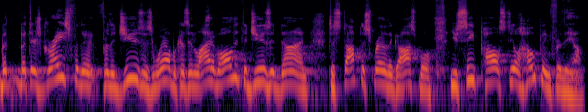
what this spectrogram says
But, but there's grace for the, for the Jews as well, because in light of all that the Jews had done to stop the spread of the gospel, you see Paul still hoping for them.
